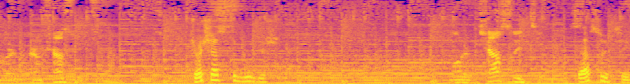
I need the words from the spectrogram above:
Может, прям сейчас уйти? Че сейчас ты будешь? Может, сейчас уйти? Сейчас уйти?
